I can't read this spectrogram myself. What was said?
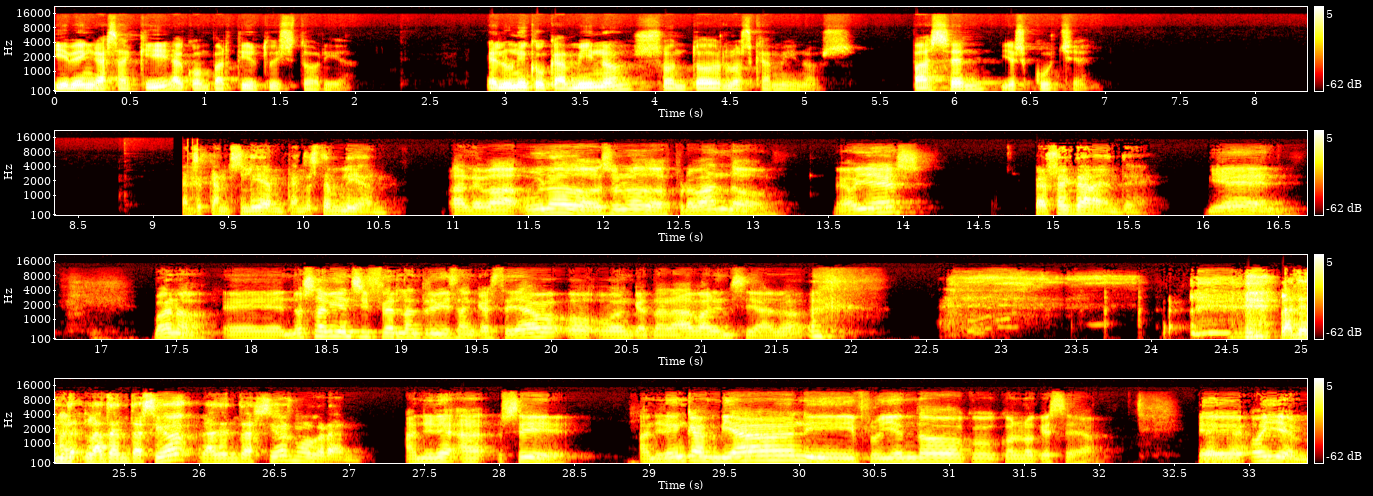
y vengas aquí a compartir tu historia. El único camino son todos los caminos. Pasen y escuchen. Vale, va. Uno, dos, uno, dos. Probando. ¿Me oyes? Perfectamente. Bien. Bueno, eh, no sabían si hacer la entrevista en castellano o, en catalán valenciano. La, la, tentación, la tentación es muy grande. sí, anirem cambiando y fluyendo con, lo que sea. Eh, oye,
